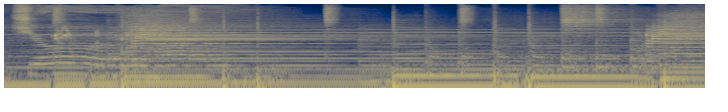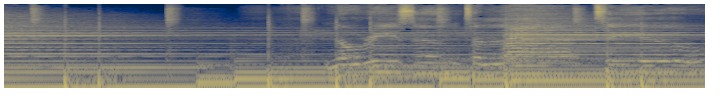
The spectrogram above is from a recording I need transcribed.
not your. No reason to lie to you.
